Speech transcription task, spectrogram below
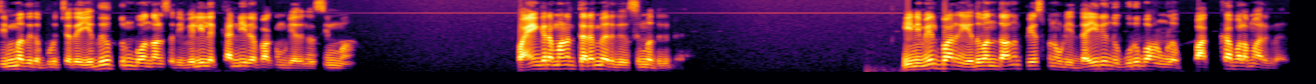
சிம்மத்திட்ட பிடிச்சதை எது துன்பம் வந்தாலும் சரி வெளியில கண்ணீரை பார்க்க முடியாதுங்க சிம்மம். பயங்கரமான திறமை இருக்கு சிம்மத்துக்கிட்ட. இனிமேல் பாருங்க எது வந்தாலும் பேஸ் பண்ணக்கூடிய தைரியம் இந்த குரு பகவான் உங்களுக்கு பக்க பலமா இருக்கிறாரு.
